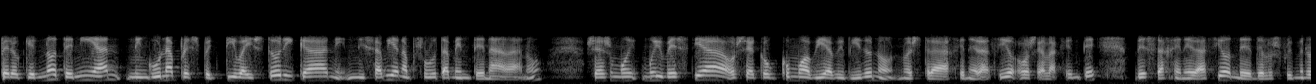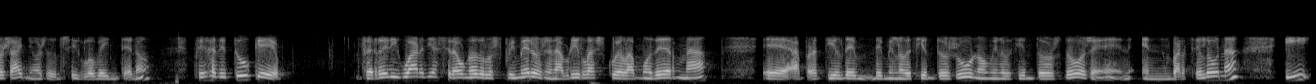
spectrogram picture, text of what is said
pero que no tenían ninguna perspectiva histórica ni, sabían absolutamente nada, ¿no? O sea, es muy, muy bestia, o sea, cómo había vivido no, nuestra generación, o sea, la gente de esta generación, de, de los primeros años del siglo XX, ¿no? Fíjate tú que Ferrer y Guardia será uno de los primeros en abrir la escuela moderna eh, a partir de, de 1901 1902 en, en Barcelona y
